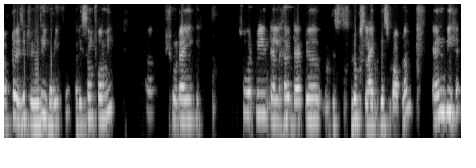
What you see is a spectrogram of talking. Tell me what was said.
doctor, is it really very worrisome for me? Uh, should I? So what we tell her that uh, this looks like this problem, and we ha-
